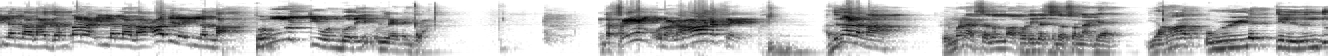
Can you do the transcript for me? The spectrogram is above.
இல்லல்லா லா ஜப்பார இல்லல்லா லா ஆதில இல்லல்லா தொண்ணூத்தி ஒன்பதையும் உள்ள எடுக்கலாம் இந்த ஃப்ரேம் ஒரு அழகான ஃப்ரேம் அதனாலதான் பெருமனார் ஸல்லல்லாஹு அலைஹி சொன்னாங்க யார் உள்ளத்திலிருந்து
